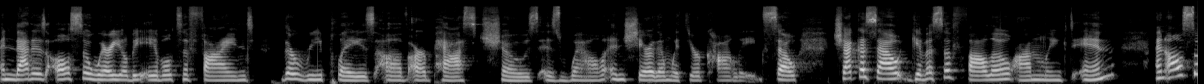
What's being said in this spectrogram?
And that is also where you'll be able to find the replays of our past shows as well and share them with your colleagues. So check us out, give us a follow on LinkedIn. And also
